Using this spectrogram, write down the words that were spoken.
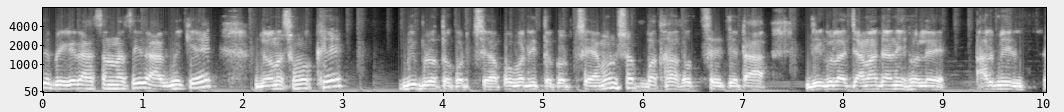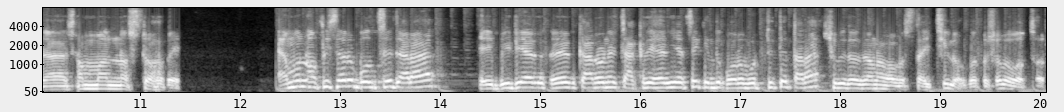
যে ব্রিগেডিয়ার হাসান নাসির আর্মিকে জনসমক্ষে বিব্রত করছে অপমানিত করছে। এমন সব কথা হচ্ছে যেটা যেগুলা জানাজানি হলে আর্মির আহ, সম্মান নষ্ট হবে। এমন অফিসারও বলছে যারা এই বিডিআর এর কারণে চাকরি হারিয়েছে, কিন্তু পরবর্তীতে তারা সুবিধাজনক অবস্থায় ছিল গত ষোলো বছর।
